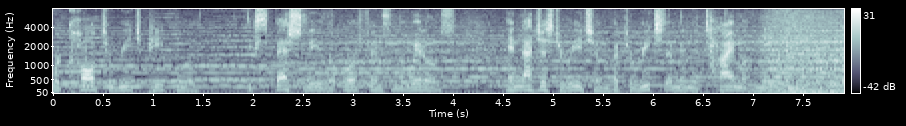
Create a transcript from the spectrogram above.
We're called to reach people, especially the orphans and the widows, and not just to reach them, but to reach them in the time of need.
